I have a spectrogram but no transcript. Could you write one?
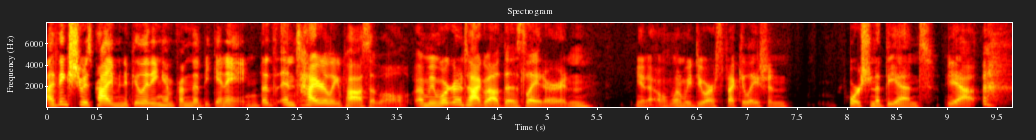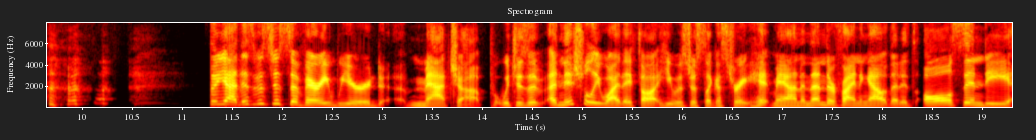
I think she was probably manipulating him from the beginning. That's entirely possible. I mean, we're going to talk about this later and, you know, when we do our speculation portion at the end. Yeah. so, yeah, this was just a very weird uh, matchup, which is initially why they thought he was just like a straight hitman. And then they're finding out that it's all Cindy,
